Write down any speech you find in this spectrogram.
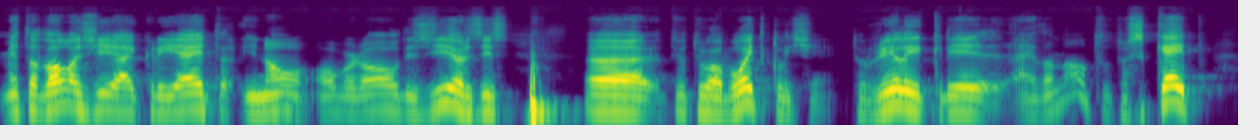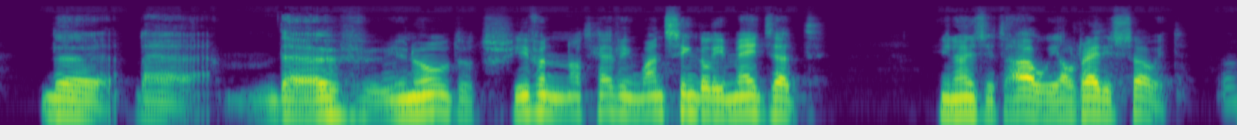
methodology I create, you know, over all these years is uh, to, to avoid cliche, to really create, I don't know, to, to escape the the the you know, to even not having one single image that, you know, is it? Oh, we already saw it. Mhm.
